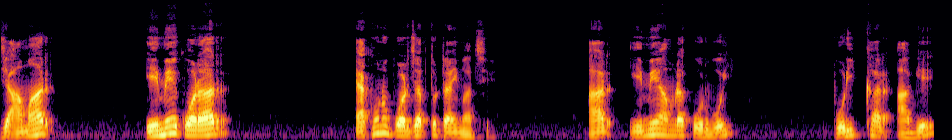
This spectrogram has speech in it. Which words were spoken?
যে আমার এম করার এখনও পর্যাপ্ত টাইম আছে। আর এম আমরা করবই পরীক্ষার আগে।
